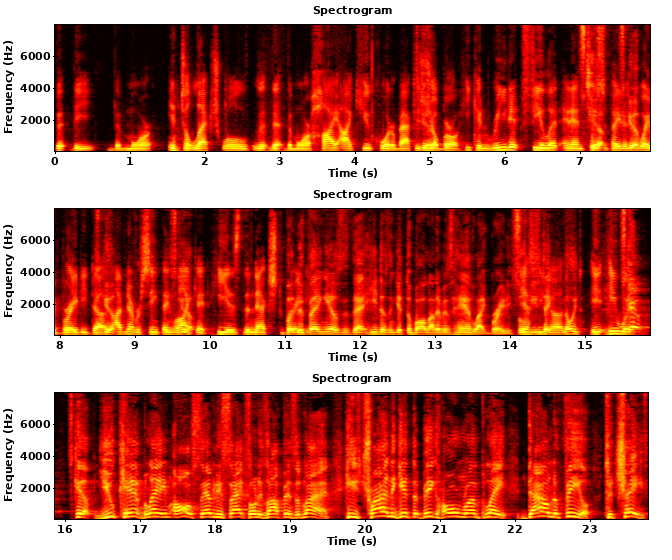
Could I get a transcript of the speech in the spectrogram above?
The the the more intellectual, the, the, the more high IQ quarterback is Skip. Joe Burrow. He can read it, feel it, and anticipate it the way Brady does. Skip. I've never seen anything Skip. like it. He is the next But the thing is, is that he doesn't get the ball out of his hand like Brady. So Yes, he's he taking does. no. He, He- he will. Skip, Skip, you can't blame all 70 sacks on his offensive line. He's trying to get the big home run play down the field to Chase,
